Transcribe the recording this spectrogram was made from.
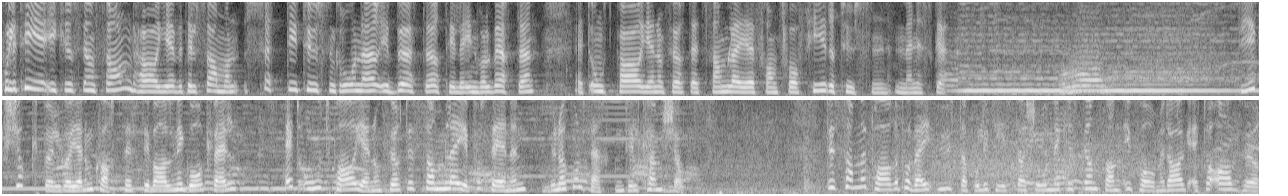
Politiet i Kristiansand har gitt til sammen 70 000 kroner i bøter til de involverte. Et ungt par gjennomførte et samleie framfor 4000 mennesker. Det gikk sjokkbølger gjennom Kvartfestivalen i går kveld. Et ungt par gjennomførte samleie på scenen under konserten til Cumshots. Det samme paret på vei ut av politistasjonen i Kristiansand i formiddag etter avhør.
